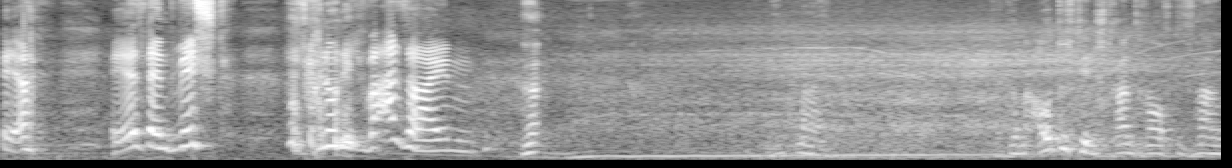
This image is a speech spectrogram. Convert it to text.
Er, er ist entwischt. Das kann doch nicht wahr sein. Moment mal. Da kommen Autos den Strand raufgefahren.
